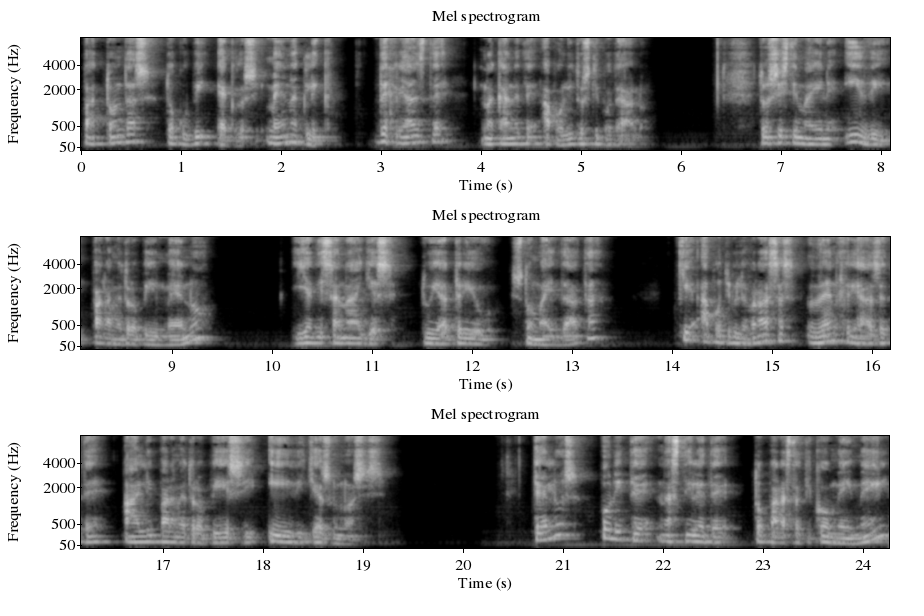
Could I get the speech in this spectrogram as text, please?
πατώντας το κουμπί έκδοση με ένα κλικ. Δεν χρειάζεται να κάνετε απολύτως τίποτε άλλο. Το σύστημα είναι ήδη παραμετροποιημένο για τις ανάγκες του ιατρίου στο MyData και από την πλευρά σας δεν χρειάζεται άλλη παραμετροποίηση ή ειδικές γνώσεις. Τέλος, μπορείτε να στείλετε το παραστατικό με email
